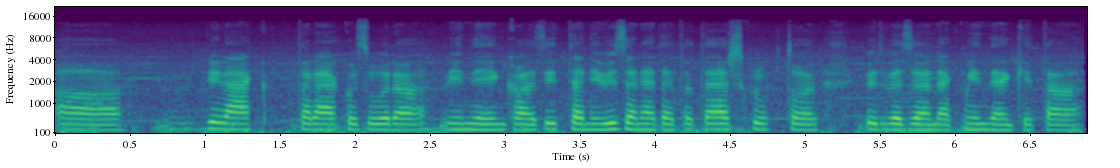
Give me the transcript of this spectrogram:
a világ találkozóra vinnénk az itteni üzenetet a társklubtól, üdvözölnek mindenkit a,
